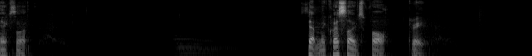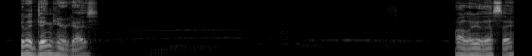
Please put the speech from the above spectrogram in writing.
Excellent. Except my quest log's full. Great. Gonna ding here, guys. Wow, look at this, eh?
